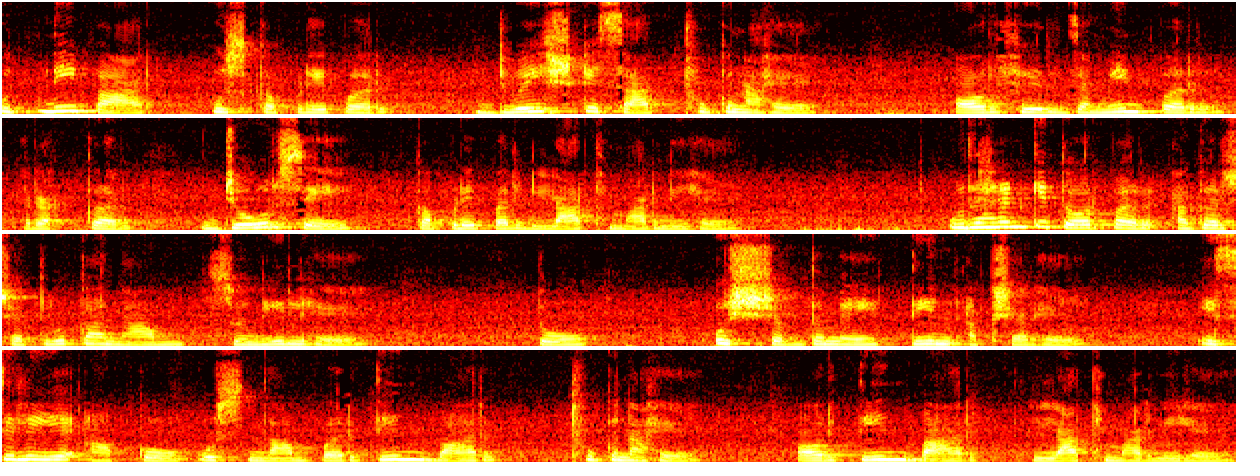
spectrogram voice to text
उतनी बार उस कपड़े पर द्वेष के साथ थूकना है। और फिर ज़मीन पर रखकर ज़ोर से कपड़े पर लात मारनी है। उदाहरण के तौर पर अगर शत्रु का नाम सुनील है तो उस शब्द में तीन अक्षर है। इसलिए आपको उस नाम पर तीन बार थूकना है। और तीन बार लात मारनी है।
